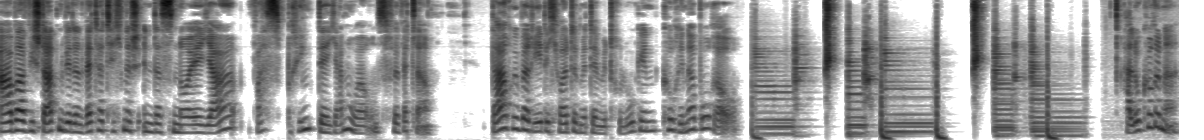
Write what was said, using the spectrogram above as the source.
Aber wie starten wir denn wettertechnisch in das neue Jahr? Was bringt der Januar uns für Wetter? Darüber rede ich heute mit der Metrologin Corinna Borau. Hallo Corinna.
